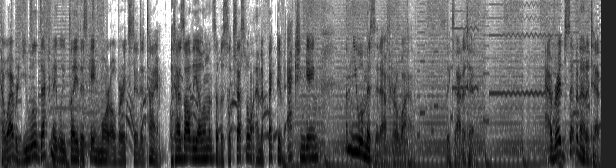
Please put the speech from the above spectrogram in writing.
However, you will definitely play this game more over extended time. It has all the elements of a successful and effective action game, and you will miss it after a while. 6 out of 10. Average 7 out of 10.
